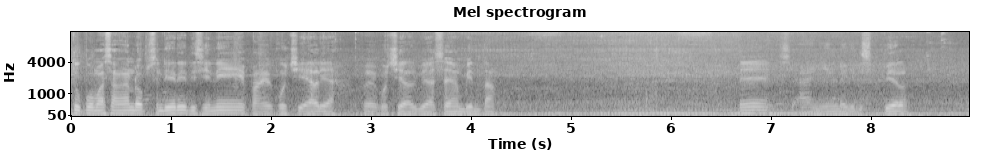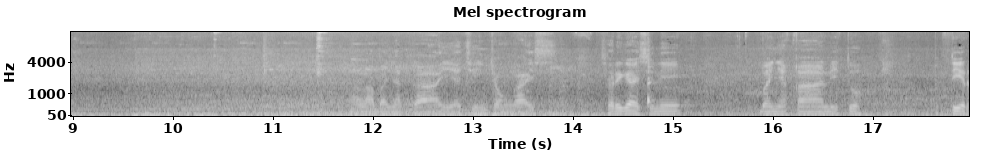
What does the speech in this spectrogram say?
Untuk pemasangan dop sendiri di sini pakai kunci L ya, pakai kunci L biasa yang bintang. Eh, si anjing lagi di spill. Malah banyak gaya cincong guys. Sorry guys, ini banyakkan itu petir.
